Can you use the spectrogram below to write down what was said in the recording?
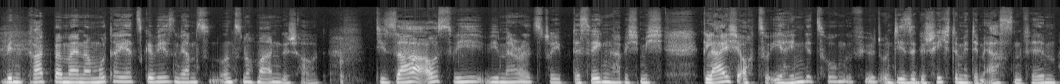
bin gerade bei meiner Mutter jetzt gewesen, wir haben es uns nochmal angeschaut. Die sah aus wie, wie Meryl Streep. Deswegen habe ich mich gleich auch zu ihr hingezogen gefühlt. Und diese Geschichte mit dem ersten Film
